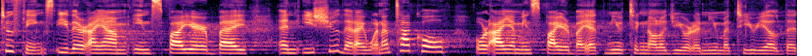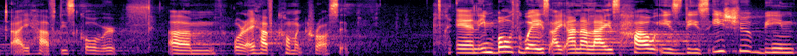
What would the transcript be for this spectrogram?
two things. Either I am inspired by an issue that I want to tackle, or I am inspired by a new technology or a new material that I have discovered um, or I have come across it. And in both ways, I analyze how is this issue being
